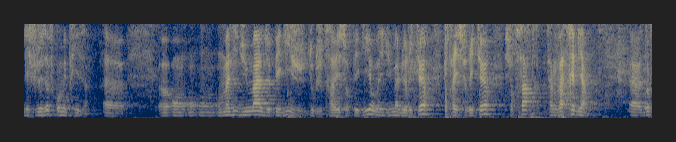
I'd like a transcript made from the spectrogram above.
les philosophes qu'on méprise. On, m'a dit du mal de Peggy, donc je travaillais sur Peggy, on m'a dit du mal de Ricoeur, je travaille sur Ricoeur, sur Sartre, ça me va très bien. Euh, donc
